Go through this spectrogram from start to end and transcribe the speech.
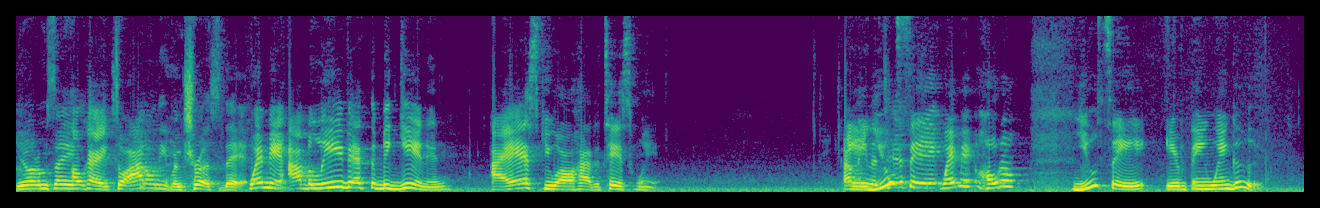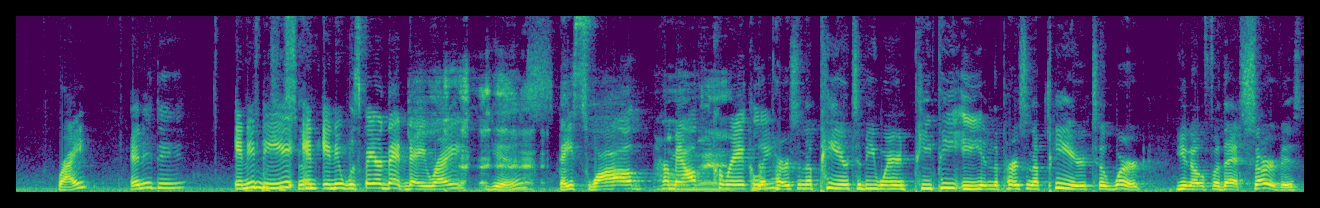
You know what I'm saying? Okay. So I don't even trust that. Wait a minute. I believe at the beginning, I asked you all how the test went. I and mean, you test- said, wait a minute, hold on. You said everything went good, right? And it did. And it what did, and, and it was fair that day, right? Yes. they swabbed her oh, mouth man. correctly. the person appeared to be wearing PPE and the person appeared to work, you know, for that service.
